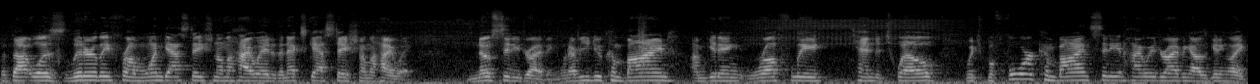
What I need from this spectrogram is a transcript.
but that was literally from one gas station on the highway to the next gas station on the highway. No city driving. Whenever you do combined, I'm getting roughly 10 to 12, which before combined city and highway driving, I was getting like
